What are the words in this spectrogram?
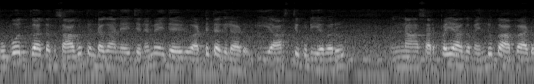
ఉపోద్ఘాతం సాగుతుండగానే జనమేజయుడు అడ్డు తగిలాడు. ఈ ఆస్తికుడు ఎవరు? నా సర్పయాగం ఎందుకు ఆపాడు?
